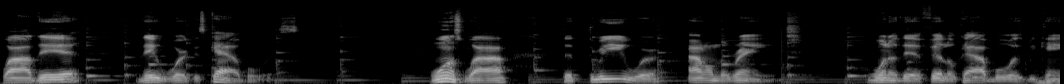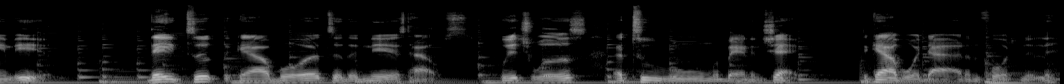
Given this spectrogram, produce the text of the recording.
While there, they worked as cowboys. Once while, the three were out on the range. One of their fellow cowboys became ill. They took the cowboy to the nearest house, which was a two room abandoned shack. The cowboy died, unfortunately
